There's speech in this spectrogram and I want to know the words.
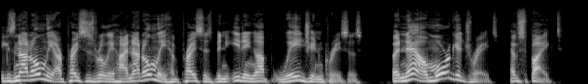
because not only are prices really high, not only have prices been eating up wage increases, but now mortgage rates have spiked.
